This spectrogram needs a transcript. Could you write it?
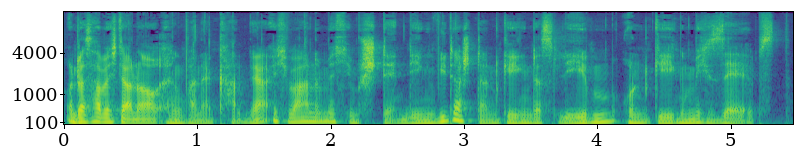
Und das habe ich dann auch irgendwann erkannt. Ja, ich war nämlich im ständigen Widerstand gegen das Leben und gegen mich selbst.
